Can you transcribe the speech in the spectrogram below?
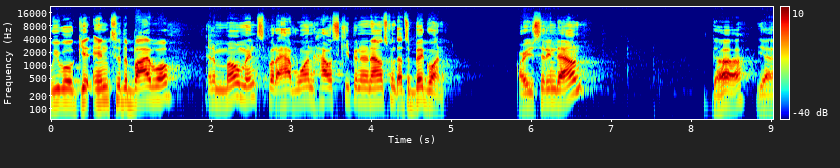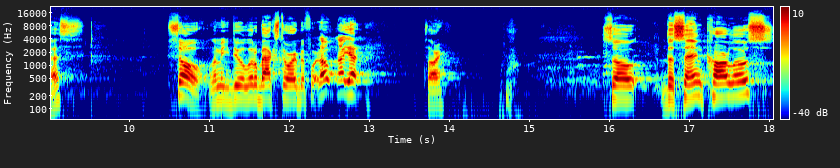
We will get into the Bible in a moment, but I have one housekeeping announcement. That's a big one. Are you sitting down? Duh, yes. So, let me do a little backstory before. No, not yet. Sorry. So, the San Carlos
